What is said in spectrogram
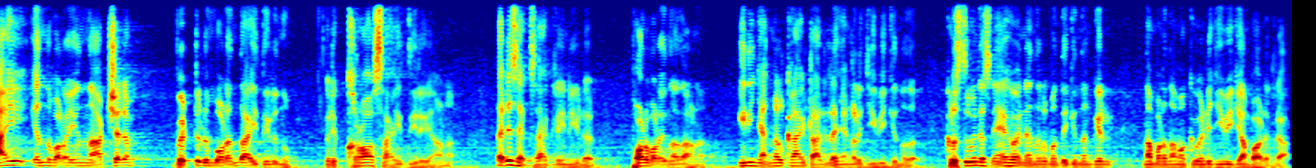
ഐ എന്ന് പറയുന്ന അക്ഷരം വെട്ടിടുമ്പോൾ എന്തായിത്തീരുന്നു? ഒരു ക്രോസ് ആയിത്തീരുകയാണ്. That is exactly needed Paul പറയുന്നതാണ് ഇനി ഞങ്ങൾക്കായിട്ടല്ല ഞങ്ങൾ ജീവിക്കുന്നത്. ക്രിസ്തുവിന്റെ സ്നേഹം എന്നെ നിർബന്ധിക്കുന്നെങ്കിൽ നമ്മൾ നമുക്ക് വേണ്ടി ജീവിക്കാൻ പാടില്ല.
